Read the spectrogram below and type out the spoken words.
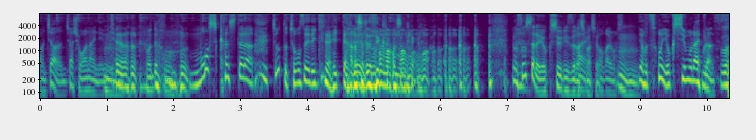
あじゃあじゃあしょうがないねみたいな、まあでも、もしかしたらちょっと調整できないって話が出てくるかもしれない。まあまあまあまあでもそしたら翌週にずらしましょう。はいわかりました、でもその翌週もライブなんですよ。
